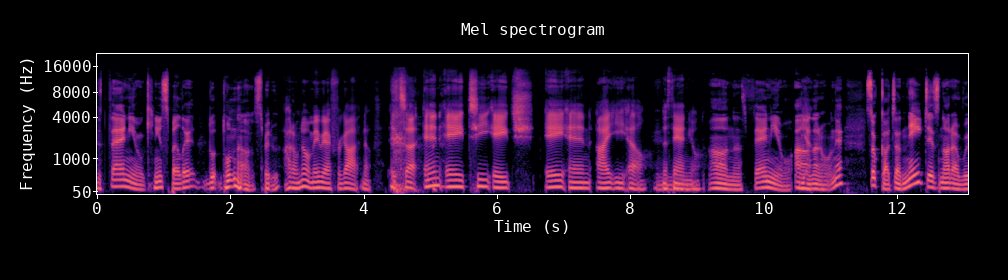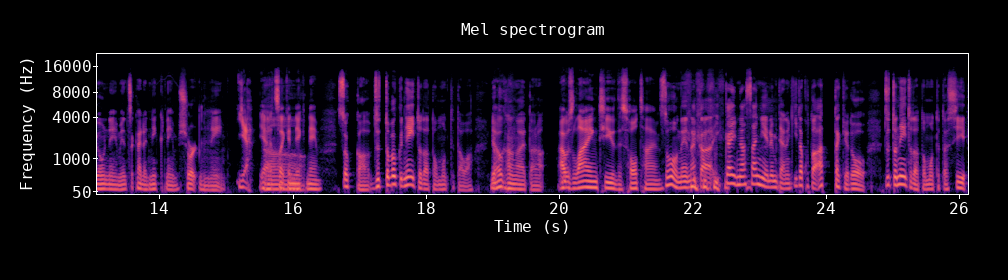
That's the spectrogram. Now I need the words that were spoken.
ナサニエル can you spell it? どどんなスペル I don't know. Maybe I forgot. No, it's uh, N A T H A N I E L. Nathaniel. ああ、ナサニエル。ああ、Yeah. なるほどね。そっか、じゃあ、Nate is not a real name. It's a kind of nickname, shortened name. Yeah, yeah. It's like a nickname. そっか、ずっと僕ネイトだと思ってたわ。よく考えたら。I was lying to you this whole time. そうね、なんか一回ナサニエルみたいなの聞いたことあったけど、ずっとネイトだと思ってたし、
